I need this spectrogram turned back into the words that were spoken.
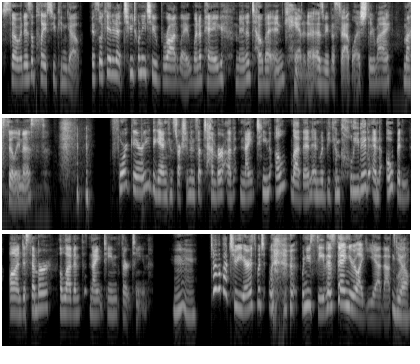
So it is a place you can go. It's located at 222 Broadway, Winnipeg, Manitoba, in Canada, as we've established through my my silliness. Fort Garry began construction in September of 1911 and would be completed and opened on December 11th, 1913. Mm. Took about two years, which when you see this thing, you're like, yeah, that's why. Yeah.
